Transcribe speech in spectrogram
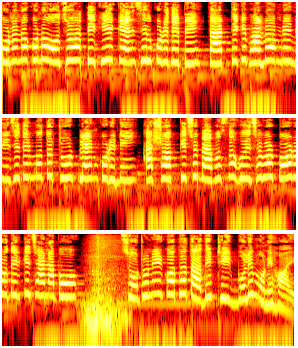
কোনো না কোনো অজুহাত দেখিয়ে ক্যান্সেল করে দেবে। তার থেকে ভালো আমরা নিজেদের মতো ট্যুর প্ল্যান করে নিই। আর সবকিছু ব্যবস্থা হয়ে যাওয়ার পর ওদেরকে জানাব। ছোটনের কথা তাদের ঠিক বলে মনে হয়।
